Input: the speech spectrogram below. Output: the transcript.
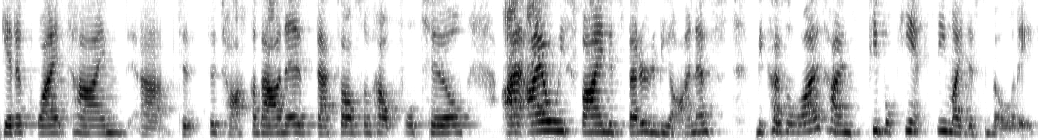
get a quiet time uh, to, to talk about it. That's also helpful too. I, I always find it's better to be honest because a lot of times people can't see my disability.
